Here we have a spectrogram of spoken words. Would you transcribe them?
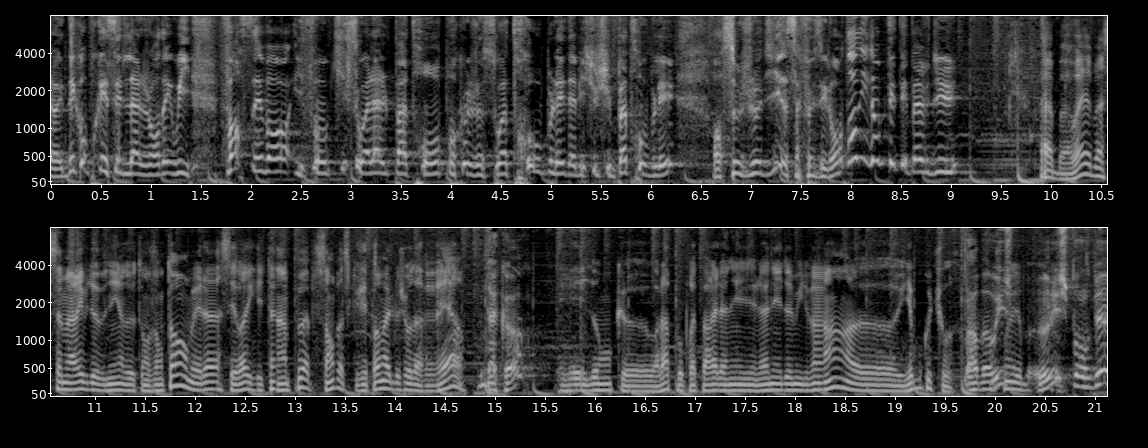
euh, décompresser de la journée? Oui, forcément, il faut qu'il soit là le patron pour que je sois troublé. D'habitude, je suis pas troublé. En ce jeudi, ça faisait longtemps, dis donc, que t'étais pas venu. Ah bah ouais, bah ça m'arrive de venir de temps en temps, mais là c'est vrai que j'étais un peu absent parce que j'ai pas mal de choses à faire. D'accord. Et donc euh, voilà, pour préparer l'année l'année 2020, euh, il y a beaucoup de choses. Ah bah oui, Oui, je, oui, je pense bien.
